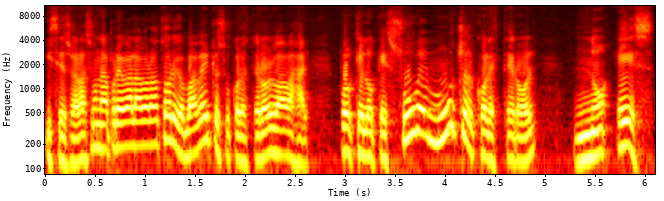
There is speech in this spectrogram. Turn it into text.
y si se hace una prueba de laboratorio va a ver que su colesterol va a bajar. Porque lo que sube mucho el colesterol no es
